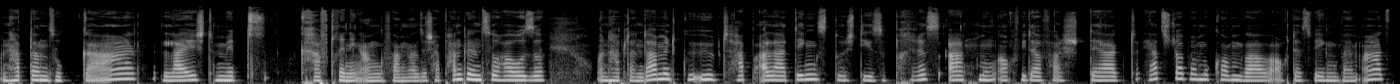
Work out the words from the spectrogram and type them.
und habe dann sogar leicht mit Krafttraining angefangen. Also ich habe Handeln zu Hause und habe dann damit geübt, habe allerdings durch diese Pressatmung auch wieder verstärkt Herzstolpern bekommen, war aber auch deswegen beim Arzt,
